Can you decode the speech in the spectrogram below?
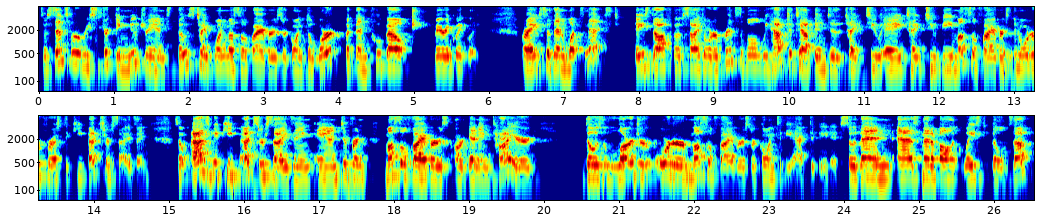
So since we're restricting nutrients, those type 1 muscle fibers are going to work but then poop out very quickly, right? So then what's next? based off of size order principle, we have to tap into the type 2A, type 2B muscle fibers in order for us to keep exercising. So as we keep exercising and different muscle fibers are getting tired, those larger order muscle fibers are going to be activated. So then as metabolic waste builds up,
